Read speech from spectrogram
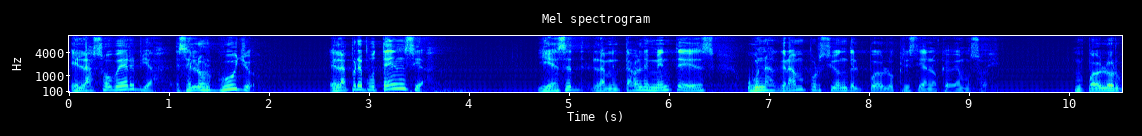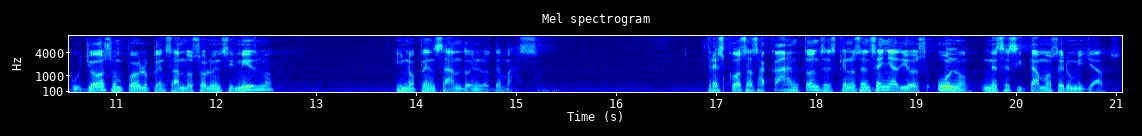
es la soberbia, es el orgullo, es la prepotencia. Y ese lamentablemente es una gran porción del pueblo cristiano que vemos hoy. Un pueblo orgulloso, un pueblo pensando solo en sí mismo y no pensando en los demás. Tres cosas acá entonces que nos enseña Dios. Uno, necesitamos ser humillados.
